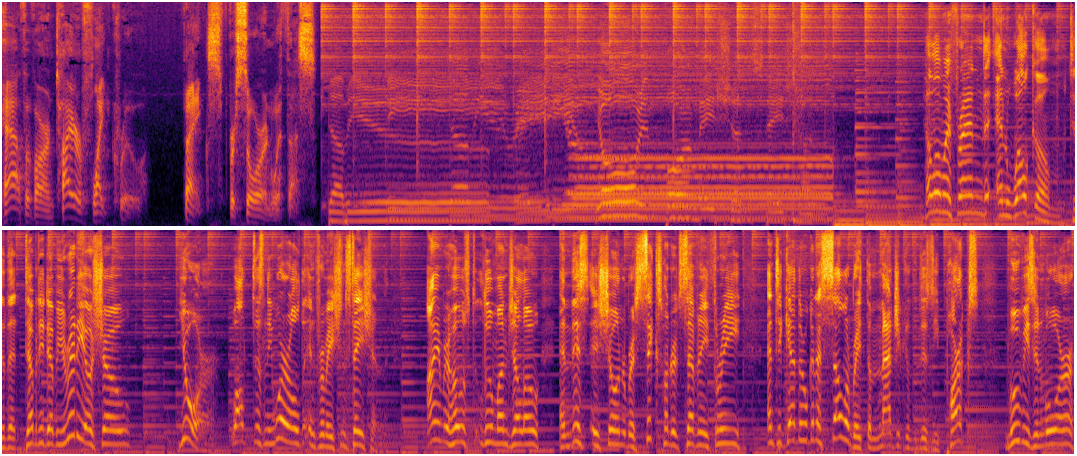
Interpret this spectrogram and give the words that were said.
Behalf of our entire flight crew, thanks for soaring with us. WDW Radio, your information station. Hello, my friend, and welcome to the WDW Radio Show, your Walt Disney World information station. I am your host, Lou Mongello, and this is show number 673. And together we're going to celebrate the magic of the Disney parks, movies, and more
